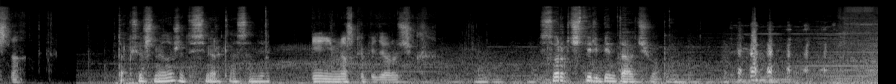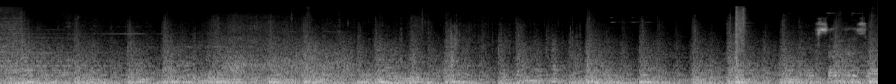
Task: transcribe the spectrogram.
Отлично. Так, все, что мне нужно, это семерки на самом деле. И немножко пятерочек. 44 бинта у чувака. Мы в центре зоны.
